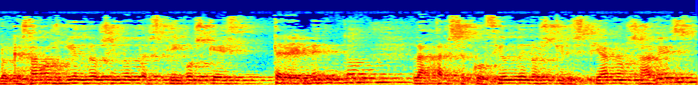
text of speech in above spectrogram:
Lo que estamos viendo siendo testigos que es tremendo la persecución de los cristianos, ¿sabes?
